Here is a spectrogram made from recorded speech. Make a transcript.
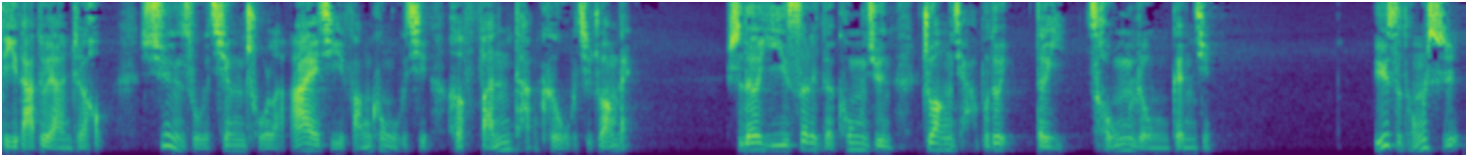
抵达对岸之后，迅速清除了埃及防空武器和反坦克武器装备，使得以色列的空军装甲部队得以从容跟进。与此同时，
